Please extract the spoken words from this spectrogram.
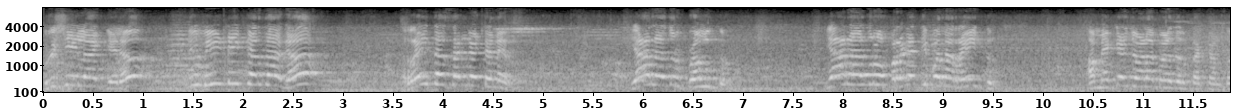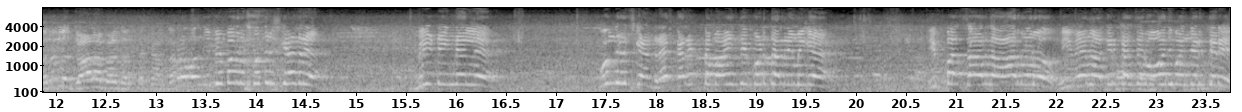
ಕೃಷಿ ಇಲಾಖೆಯರು ನೀವು ಮೀಟಿಂಗ್ ಕರೆದಾಗ ರೈತ ಸಂಘಟನೆ ಯಾರಾದರೂ ಪ್ರಮುಖರು, ಯಾರಾದರೂ ಪ್ರಗತಿಪರ ರೈತರು, ಆ ಮೆಕ್ಕೆಜೋಳ ಬೆಳೆದಿರ್ತಕ್ಕಂಥವ್ರು, ಇಲ್ಲ ಜೋಳ ಬೆಳೆದಿರ್ತಕ್ಕಂಥವ್ರು, ಒಂದು ಇಬ್ಬರು ಕುದುರಿಸ್ಕೊಂಡ್ರಿ ಮೀಟಿಂಗ್ನಲ್ಲಿ ಕುಂದ್ರಿಸ್ಕೊಂಡ್ರೆ ಕರೆಕ್ಟ್ ಮಾಹಿತಿ ಕೊಡ್ತಾರೆ ನಿಮಗೆ. ಇಪ್ಪತ್ತು ಸಾವಿರದ ಆರುನೂರು, ನೀವೇನು ಅಗ್ರಿಕಲ್ಚರ್ ಓದಿ ಬಂದಿರ್ತೀರಿ?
